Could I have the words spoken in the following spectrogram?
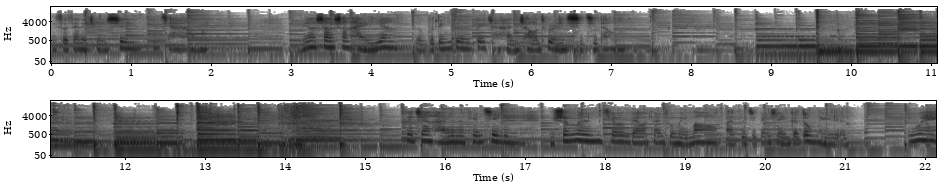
你所在的城市天气还好吗？有没有像上海一样冷不丁的被寒潮突然袭击到这样寒冷的天气里，女生们千万不要贪图美貌，把自己变成一个冻美人，因为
